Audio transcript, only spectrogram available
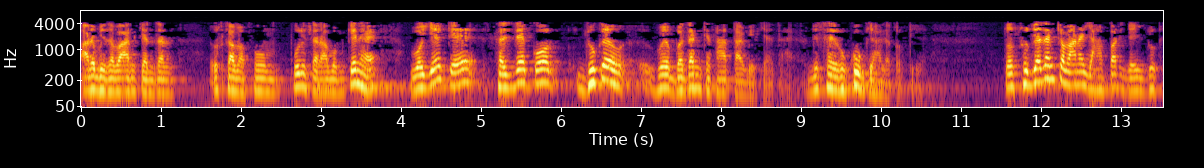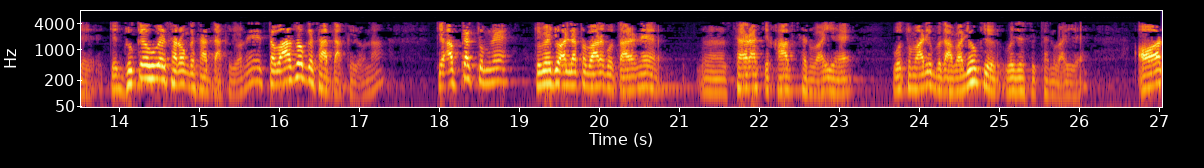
عربی زبان کے اندر اس کا مفہوم پوری طرح ممکن ہے۔ وہ یہ کہ سجدے کو جھکے ہوئے بدن کے ساتھ تعبیر کیا جاتا ہے، جس سے رکو کی حالت ہوتی ہے۔ تو سجدن کے معنی یہاں پر یہی جھکے کہ جھکے ہوئے سروں کے ساتھ داخل ہونا یعنی توازوں کے ساتھ داخل ہونا، کہ اب تک تم نے، تمہیں جو اللہ تبارک و تعالی نے سیرا کی خواب چھنوائی ہے، وہ تمہاری بداوالیوں کی وجہ سے چھنوائی ہے۔ اور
